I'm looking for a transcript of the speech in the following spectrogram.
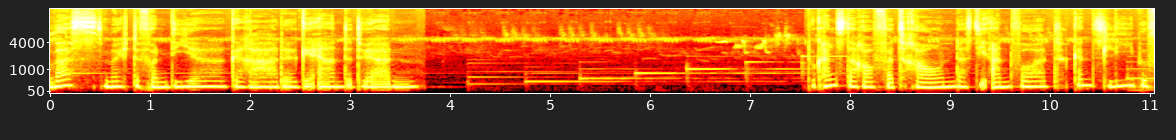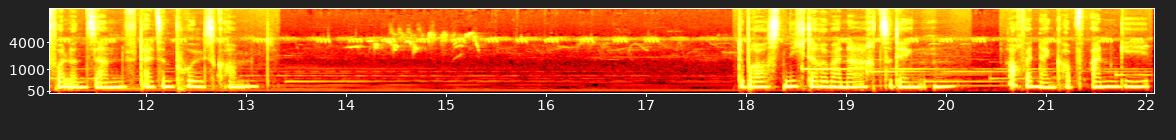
Was möchte von dir gerade geerntet werden? Du kannst darauf vertrauen, dass die Antwort ganz liebevoll und sanft als Impuls kommt. Du brauchst nicht darüber nachzudenken, auch wenn dein Kopf angeht,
